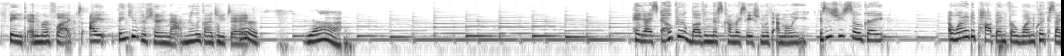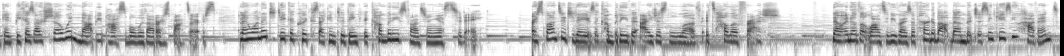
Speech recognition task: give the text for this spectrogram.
think and reflect. I thank you for sharing that. I'm really glad of you did. Course. Yeah. Hey guys, I hope you're loving this conversation with Emily. Isn't she so great? I wanted to pop in for one quick second because our show would not be possible without our sponsors. And I wanted to take a quick second to thank the company sponsoring us today. Our sponsor today is a company that I just love. It's HelloFresh. Now, I know that lots of you guys have heard about them, but just in case you haven't,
